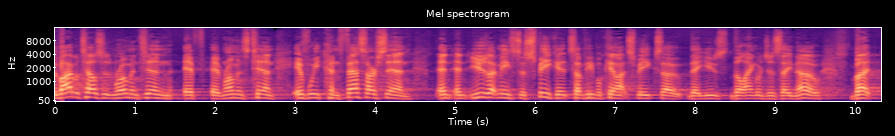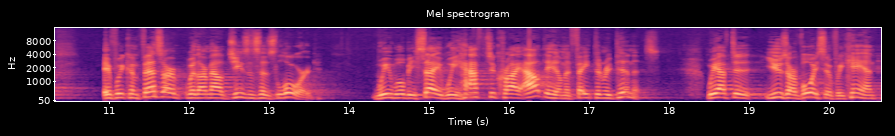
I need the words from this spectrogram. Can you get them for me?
The Bible tells us in Romans 10, if, in Romans 10, if we confess our sin, and, and usually that means to speak it. Some people cannot speak, so they use the languages they know. But if we confess our, with our mouth Jesus is Lord, we will be saved, we have to cry out to Him in faith and repentance. We have to use our voice if we can.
